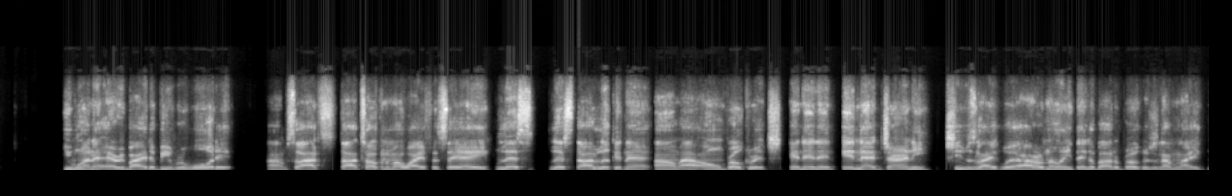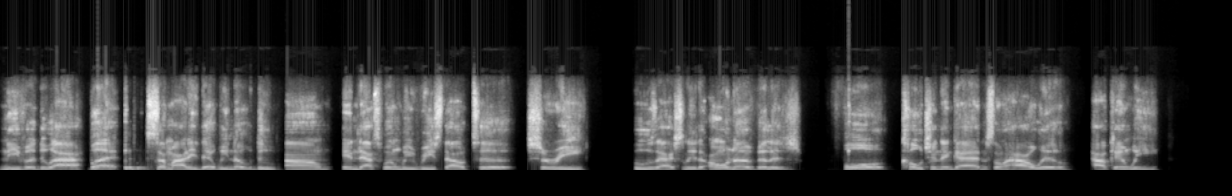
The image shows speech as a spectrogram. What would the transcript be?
you want everybody to be rewarded. Um, so I start talking to my wife and say, "Hey, let's let's start looking at um, our own brokerage." And then in, in that journey, She was like, Well, I don't know anything about a brokerage. And I'm like, Neither do I, but somebody that we know do. Um, and that's when we reached out to Cherie, who's actually the owner of Village, for coaching and guidance on how will how can we,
